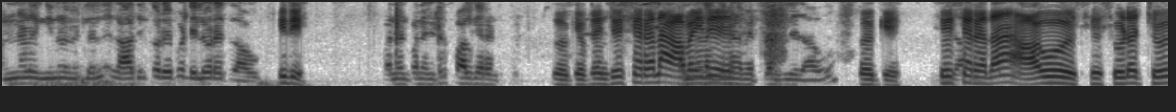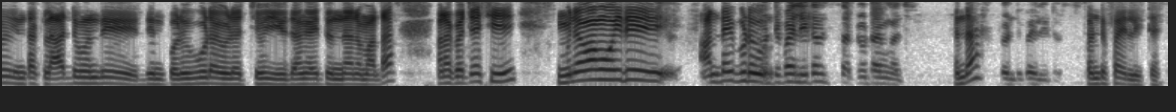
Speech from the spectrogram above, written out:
అన్నాడు ఇంగినాడు ఇట్లా రాత్రికో రేపు డెలివరీ అవుతుంది ఆవు ఇది? పన్నెండు పన్నెండు లీటర్ పాలు గ్యారంటీ ఓకే ఫ్రెండ్స్ చూసినారు కదా ఆవు అయితే ఆవు ఓకే చూసారు కదా ఆవు చూడొచ్చు ఇంత క్లారిటీ ఉంది దీని పొడుగు కూడా చూడొచ్చు ఈ విధంగా అయితే ఉందన్నమాట. మనకు వచ్చేసి మినిమం ఇది అంటే ఇప్పుడు twenty five litres two time కలిసి. ఎంత? Twenty five litres. Twenty five litres.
